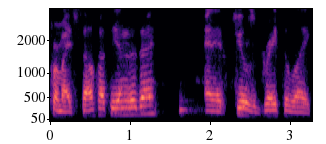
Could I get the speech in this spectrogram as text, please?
for myself at the end of the day. And it feels great to like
